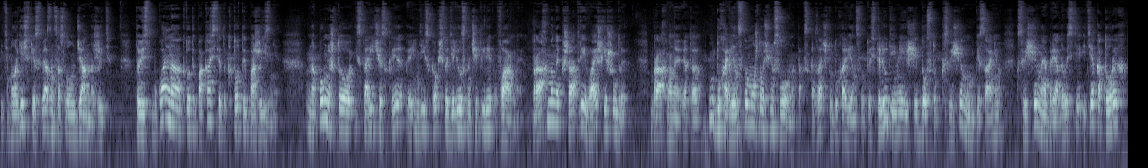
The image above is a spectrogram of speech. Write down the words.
Этимологически связан со словом джанна – жить. То есть буквально кто ты по касте – это кто ты по жизни. Напомню, что историческое индийское общество делилось на четыре варны – брахманы, кшатрии, вайшьи, шудры – Брахманы – это ну, духовенство, можно очень условно так сказать, что духовенство. То есть люди, имеющие доступ к священному писанию, к священной обрядовости, и те, которых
